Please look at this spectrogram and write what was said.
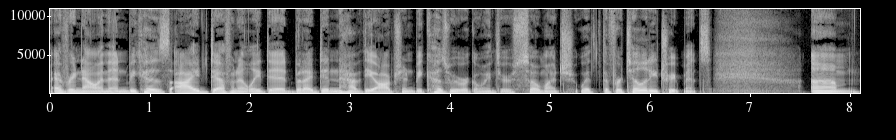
every now and then because I definitely did, but I didn't have the option because we were going through so much with the fertility treatments. Um,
